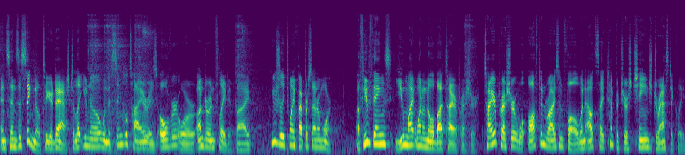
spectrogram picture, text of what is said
and sends a signal to your dash to let you know when a single tire is over or underinflated by usually 25% or more. A few things you might want to know about tire pressure. Tire pressure will often rise and fall when outside temperatures change drastically,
